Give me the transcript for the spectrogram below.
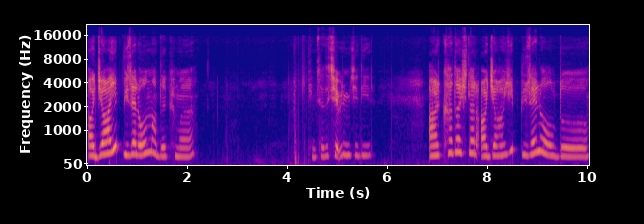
Acayip güzel olmadık mı? Kimse de çevrimiçi değil. Arkadaşlar acayip güzel oldu.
